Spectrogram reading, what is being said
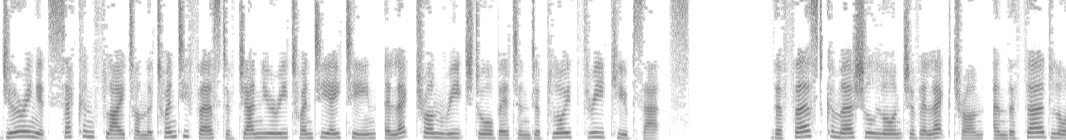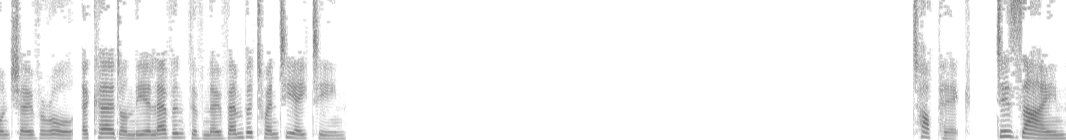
During its second flight on 21 January 2018, Electron reached orbit and deployed three CubeSats. The first commercial launch of Electron, and the third launch overall, occurred on of November 2018. Topic: Design.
